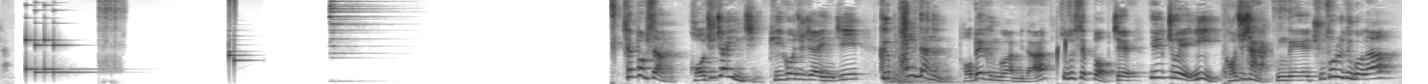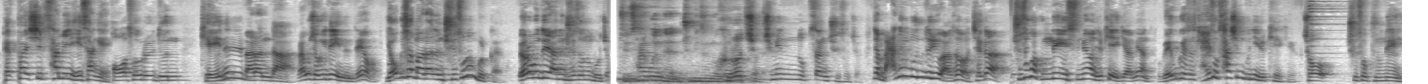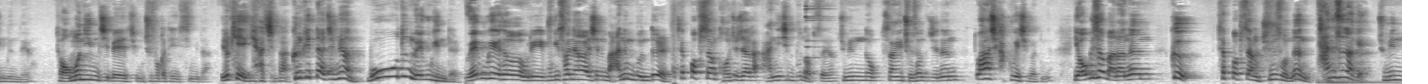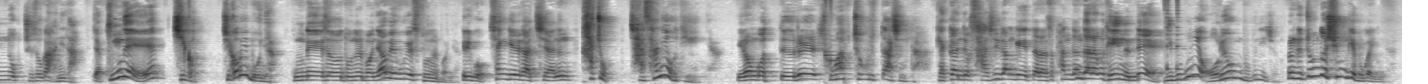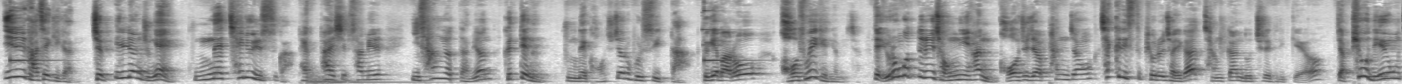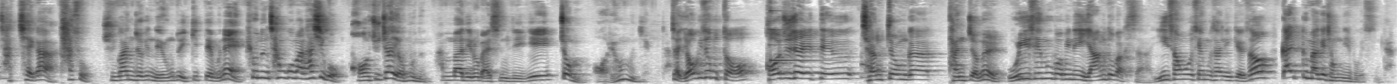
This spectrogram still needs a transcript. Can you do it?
세법상 거주자인지 비거주자인지 그 판단은 법에 근거합니다. 소득세법 제1조의 2 거주자란 국내에 주소를 두거나 183일 이상의 거소를 둔 개인을 말한다 라고 정의되어 있는데요. 여기서 말하는 주소는 뭘까요? 여러분들이 아는 주소는 뭐죠? 지금 살고 있는 주민등록. 그렇죠. 주민등록상 주소죠. 그냥 많은 분들이 와서 제가 주소가 국내에 있으면 이렇게 얘기하면 외국에서 계속 사신 분이 이렇게 얘기해요. 저 주소 국내에 있는데요. 저 어머님 집에 지금 주소가 돼 있습니다. 이렇게 얘기하지만 그렇게 따지면 모든 외국인들, 외국에서 우리 국위 선양하시는 많은 분들 세법상 거주자가 아니신 분 없어요. 주민등록상의 주소지는 또 하나씩 갖고 계시거든요. 여기서 말하는 그 세법상 주소는 단순하게 주민등록 주소가 아니다. 자, 국내의 직업. 직업이 뭐냐? 국내에서 돈을 버냐, 외국에서 돈을 버냐. 그리고 생계를 같이 하는 가족, 자산이 어디에 있냐. 이런 것들을 종합적으로 따진다. 객관적 사실관계에 따라서 판단다라고 돼 있는데 이 부분이 어려운 부분이죠. 그런데 좀 더 쉬운 게 뭐가 있냐? 1가세 기간, 즉 1년 중에 국내 체류 일수가 183일 이상이었다면 그때는 국내 거주자로 볼 수 있다. 그게 바로 거소의 개념이죠. 네, 이런 것들을 정리한 거주자 판정 체크리스트 표를 저희가 잠깐 노출해 드릴게요. 자, 표 내용 자체가 다소 주관적인 내용도 있기 때문에 표는 참고만 하시고 거주자 여부는 한마디로 말씀드리기 좀 어려운 문제입니다. 자, 여기서부터 거주자일 때의 장점과 단점을 우리 세무법인의 양도 박사 이성우 세무사님께서 깔끔하게 정리해 보겠습니다.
